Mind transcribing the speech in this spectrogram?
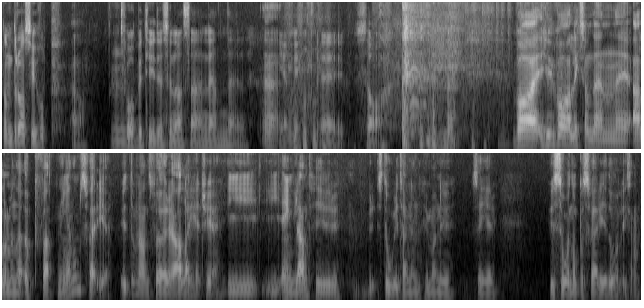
De dras ihop. Ja. Mm. Två betydelselösa länder Eh, enligt eh, USA. vad, hur var liksom den eh, allmänna uppfattningen om Sverige utomlands för alla er tre? I, i England, hur, Storbritannien, hur man nu säger. Hur såg de på Sverige då liksom?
